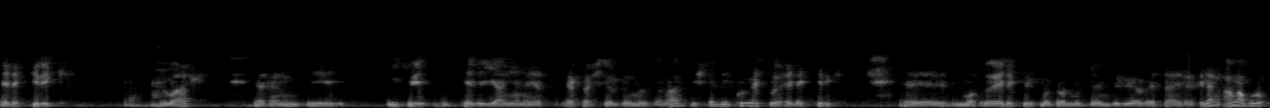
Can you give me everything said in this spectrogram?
elektrik var. Efendim e, iki teli yan yana yaklaştırdığımız zaman işte bir kuvvet bu elektrik. E, elektrik motorunu döndürüyor vesaire filan ama bu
